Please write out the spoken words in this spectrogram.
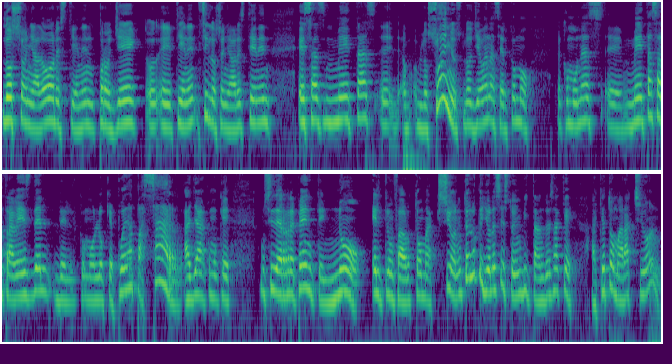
Los soñadores tienen proyectos, eh, tienen, sí, los soñadores tienen esas metas, eh, los sueños los llevan a ser como, como unas eh, metas a través del, del, como lo que pueda pasar allá, como que, como si de repente no, el triunfador toma acción. Entonces lo que yo les estoy invitando es a que hay que tomar acción.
